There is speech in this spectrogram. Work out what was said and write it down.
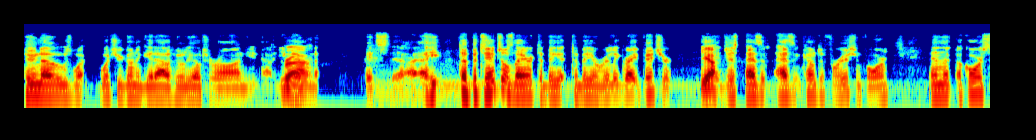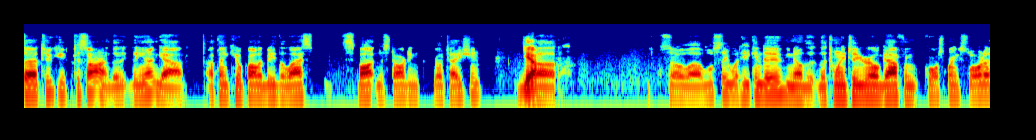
Who knows what what you're going to get out of Julio Teheran? You, uh, you Right. never know. It's uh, he, the potential's there to be to be a really great pitcher. yeah, It just hasn't hasn't come to fruition for him. And the, of course, uh, Touki Toussaint, the, the young guy, I think he'll probably be the last spot in the starting rotation. yeah, Uh, so uh, we'll see what he can do. You know, the, the 22 year old guy from Coral Springs, Florida.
